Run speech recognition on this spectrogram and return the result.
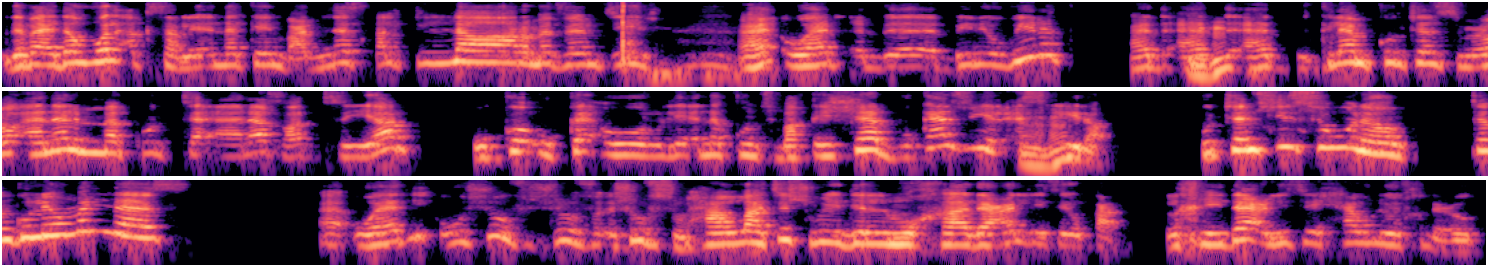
دابا هذا هو الأكثر لأن كاين بعض الناس قال لك لا راه ما فهمتيش. بيني وبينك هاد هاد. هاد الكلام كنت نسمعه أنا لما كنت أنا في هاد السيار وك وك ولأن كنت باقي شاب وكان فيه الأسئلة. كنت نمشي نسولهم. تنقول لهم الناس وهذه وشوف شوف شوف سبحان الله حتى شوية ديال المخادعة اللي تيوقع الخداع اللي تيحاولوا يخدعوك.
